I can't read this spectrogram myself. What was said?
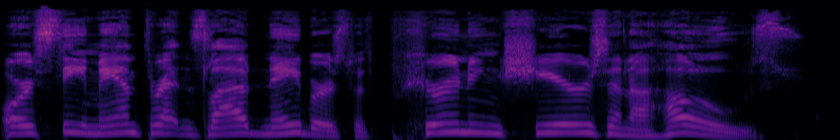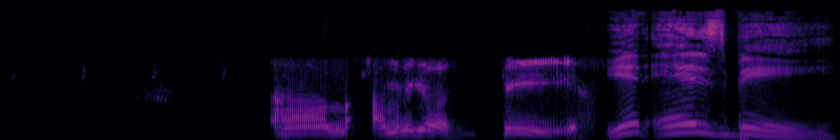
Or C? Man threatens loud neighbors with pruning shears and a hose. Um, I'm going to go with B. It is B.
